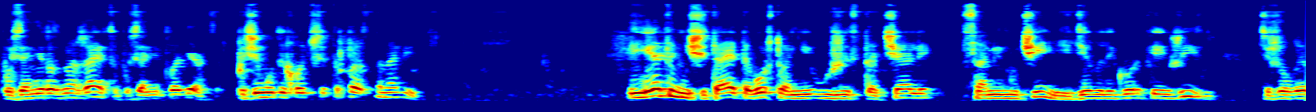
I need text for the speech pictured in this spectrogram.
Пусть они размножаются, пусть они плодятся. Почему ты хочешь это постановить? И это не считая того, что они ужесточали сами мучения и делали горькой их жизнь, тяжелой.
